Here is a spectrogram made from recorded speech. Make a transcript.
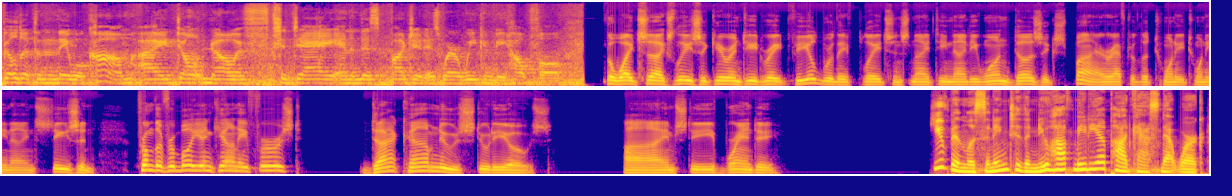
build it, then they will come. I don't know if today and in this budget is where we can be helpful. The White Sox lease at Guaranteed Rate Field, where they've played since 1991, does expire after the 2029 season. From the Vermilion County First.com News Studios. I'm Steve Brandy. You've been listening to the Neuhoff Media Podcast Network.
